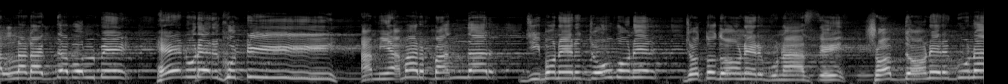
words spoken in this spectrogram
আল্লাহ ডাকদা বলবে, হে নূরের খুঁটি, আমি আমার বান্দার জীবনের, যৌবনের যত ধরনের গুণা আছে, সব ধরনের গুণা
